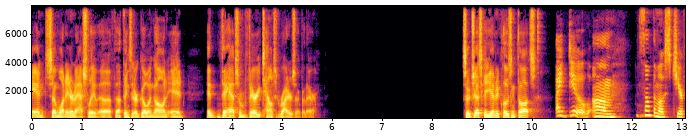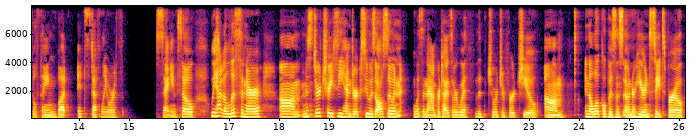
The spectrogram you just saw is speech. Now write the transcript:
and somewhat internationally of, of things that are going on, and and they have some very talented writers over there. So, Jessica, you have any closing thoughts? I do. Um, it's not the most cheerful thing, but it's definitely worth saying. So, we had a listener, um, Mr. Tracy Hendricks, who was also an was an advertiser with the Georgia Virtue. Um, and a local business owner here in Statesboro.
